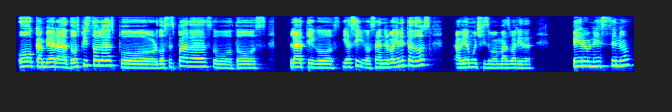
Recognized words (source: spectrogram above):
o cambiar a dos pistolas por dos espadas o dos látigos y así. O sea, en el Bayonetta 2 había muchísima más variedad. Pero en este no.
